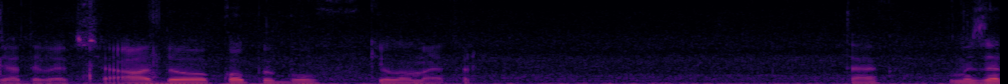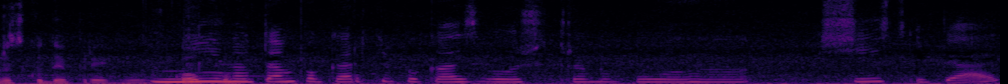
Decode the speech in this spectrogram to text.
Я дивився, а до Копи був кілометр. Так. Ми зараз куди приїхали? В Ні, Копу? ну там по карті показувало, що треба було 6 і 5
